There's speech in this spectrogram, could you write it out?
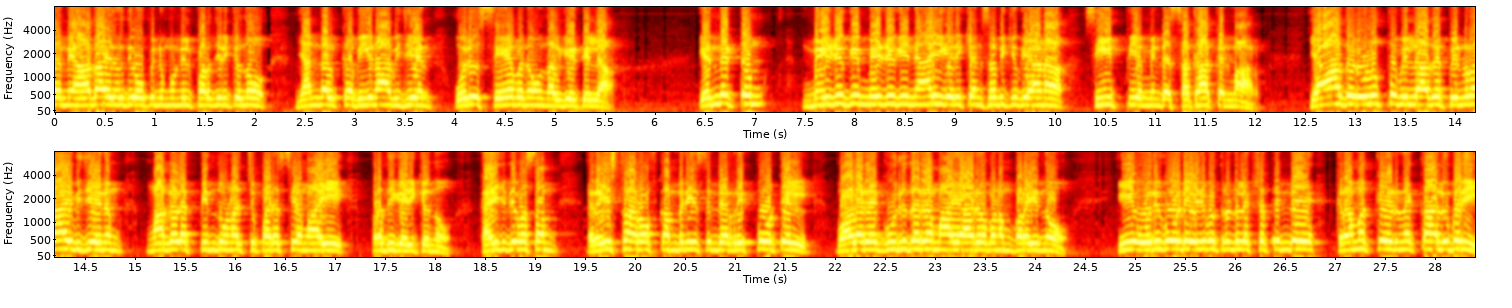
തന്നെ ആദായ നികുതി വകുപ്പിന് മുന്നിൽ പറഞ്ഞിരിക്കുന്നു ഞങ്ങൾക്ക് വീണ വിജയൻ ഒരു സേവനവും നൽകിയിട്ടില്ല. എന്നിട്ടും മെഴുകി മെഴുകി ന്യായീകരിക്കാൻ ശ്രമിക്കുകയാണ് സി പി എമ്മിന്റെ സഖാക്കന്മാർ. യാതൊരു ഉളുപ്പുമില്ലാതെ പിണറായി വിജയനും മകളെ പിന്തുണച്ചു പരസ്യമായി പ്രതികരിക്കുന്നു. കഴിഞ്ഞ ദിവസം രജിസ്ട്രാർ ഓഫ് കമ്പനീസിന്റെ റിപ്പോർട്ടിൽ വളരെ ഗുരുതരമായ ആരോപണം പറയുന്നു. ഈ ഒരു കോടി എഴുപത്തിരണ്ട് ലക്ഷത്തിന്റെ ക്രമക്കേടിനേക്കാൾ ഉപരി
